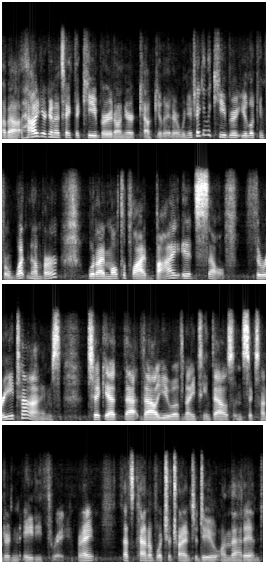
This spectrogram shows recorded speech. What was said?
about how you're going to take the cube root on your calculator. When you're taking the cube root, you're looking for what number would I multiply by itself three times to get that value of 19,683, right? That's kind of what you're trying to do on that end.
